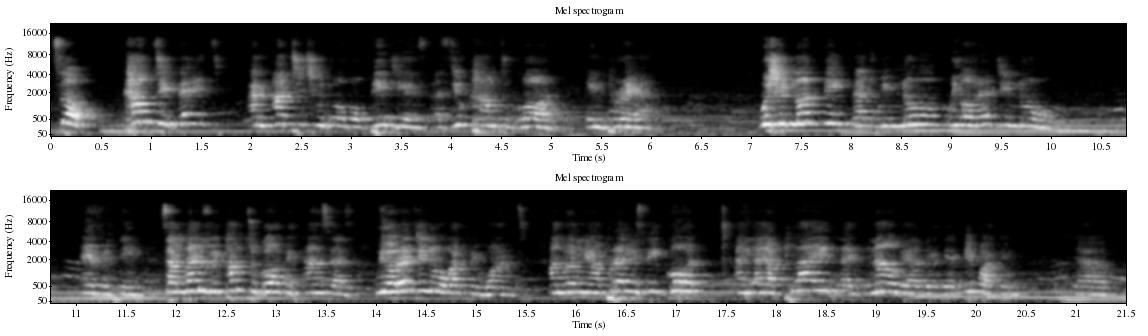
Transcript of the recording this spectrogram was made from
So cultivate an attitude of obedience as you come to God in prayer. We should not think that we know, we already know everything. Sometimes we come to God with answers. We already know what we want. And when we are praying, we say, God, I, I applied, like now there, there, there people have been uh,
